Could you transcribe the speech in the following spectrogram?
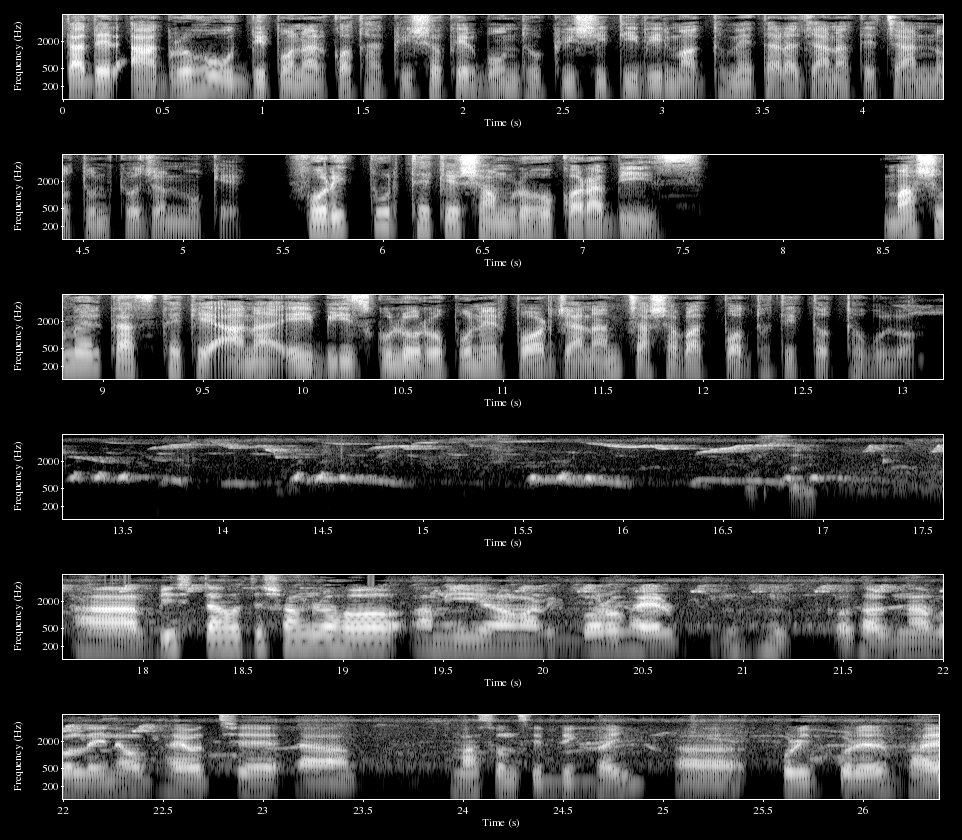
তাদের আগ্রহ উদ্দীপনার কথা কৃষকের বন্ধু কৃষি টিভির মাধ্যমে তারা জানাতে চান নতুন প্রজন্মকে। ফরিদপুর থেকে সংগ্রহ করা বীজ। মাসুমের কাছ থেকে আনা এই বীজগুলো রোপণের পর জানান চাষাবাদ পদ্ধতির তথ্যগুলো। বীজটা হচ্ছে সংগ্রহ। আমি আমার বড় ভাইয়ের কথা না বললেই না ভাই হচ্ছে মাসুম সিদ্দিক ভাই ফরিদপুরের। ভাই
